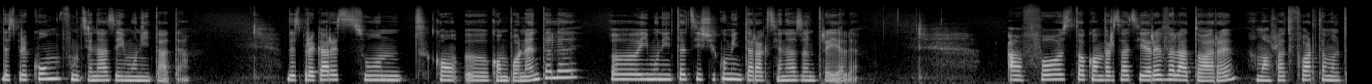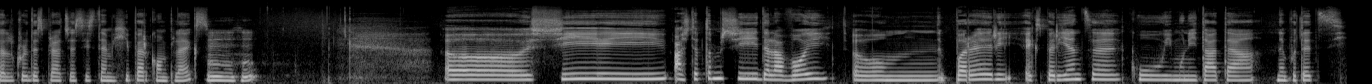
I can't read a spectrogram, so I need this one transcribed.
despre cum funcționează imunitatea, despre care sunt co- componentele uh, imunității și cum interacționează între ele. A fost o conversație revelatoare, am aflat foarte multe lucruri despre acest sistem hipercomplex. Mm-hmm. Uh, și așteptăm și de la voi um, păreri, experiențe cu imunitatea. Ne puteți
